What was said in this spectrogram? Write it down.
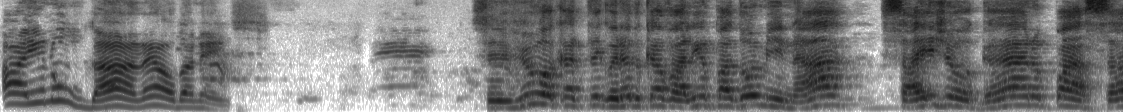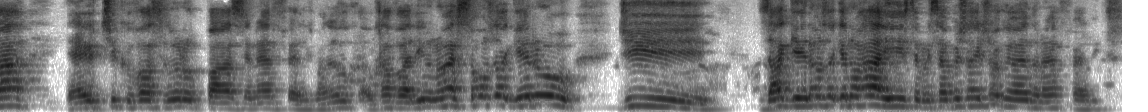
Aí não dá, né, Albanês? Você viu a categoria do Cavalinho para dominar, sair jogando, passar. E aí o Tico vacilou no passe, né, Félix? Mas o, o Cavalinho não é só um zagueiro de Zagueirão, zagueiro raiz, também sabe sair jogando, né, Félix?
